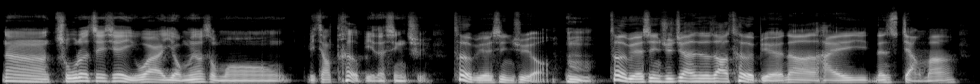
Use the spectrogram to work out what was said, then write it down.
那除了这些以外，有没有什么比较特别的兴趣？特别兴趣哦，嗯，特别兴趣，既然就知道特别，那还能讲吗？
